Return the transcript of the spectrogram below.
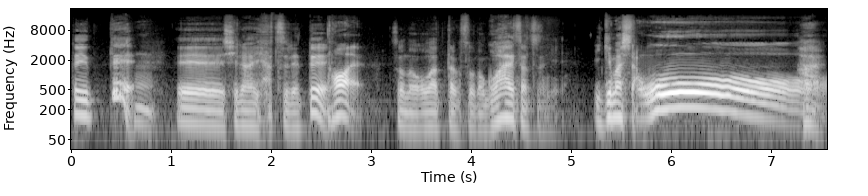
て言って、うんえー白井を連れてうんはい。その終わったそのご挨拶に行きました。おお、はい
